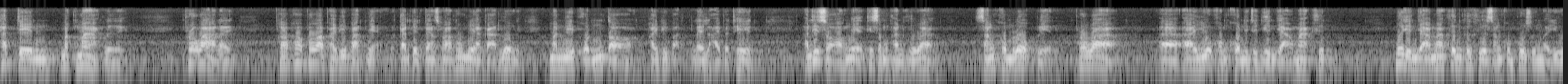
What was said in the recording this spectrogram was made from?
ชัดเจนมาก ๆเลย เพราะว่าอะไรเพราะเพราะเพราะว่าภัยพิบัติเนี่ยการเปลี่ยนแปลงสภาพภูมิอากาศโลกนี่มันมีผลต่อภัยพิบัติหลาย ๆ ประเทศ อันที่สองเนี่ยที่สำคัญคือว่าสังคมโลกเปลี่ยน เพราะว่าอายุของคนจะยืนยาวมากขึ้น เมื่อยืนยาวมากขึ้นก็คือสังคมผู้สูงอายุ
